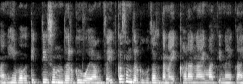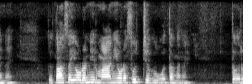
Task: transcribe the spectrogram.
आणि हे बघा किती सुंदर गहू आहे आमचा. इतका सुंदर गहू झालता ना. एक खडा नाही माती नाही काय नाही. तर असा एवढा निर्माळ आणि एवढा स्वच्छ गहू होता का नाही. तर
